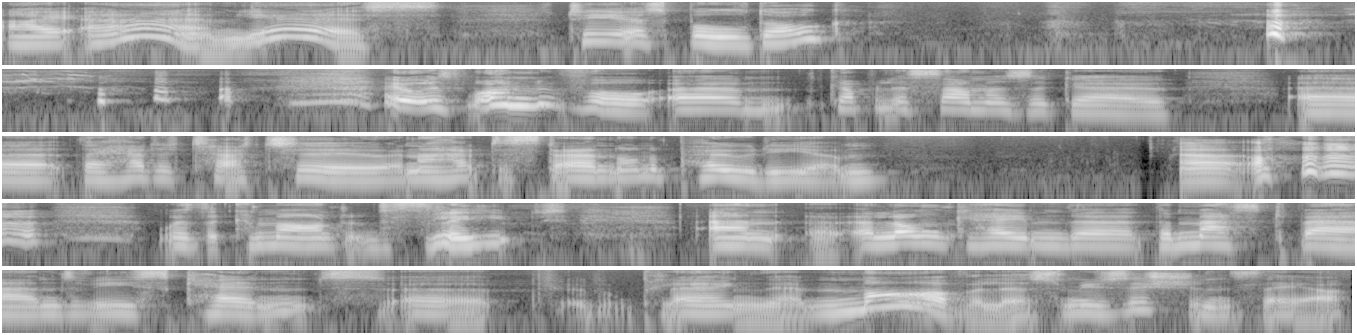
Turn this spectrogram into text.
I am. Yes. T.S. Bulldog. it was wonderful. Um, a couple of summers ago, uh, they had a tattoo, and I had to stand on a podium uh, with the commander of the fleet. And uh, along came the, the massed band of East Kent, uh, playing their marvellous musicians they are,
